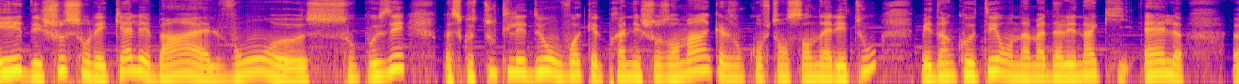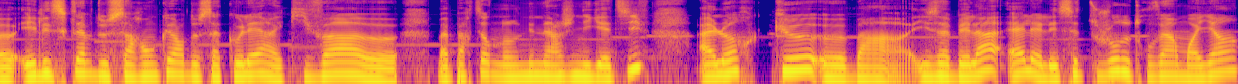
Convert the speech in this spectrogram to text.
et des choses sur lesquelles, eh ben, elles vont euh, s'opposer. Parce que toutes les deux, on voit qu'elles prennent les choses en main, qu'elles ont confiance en elles et tout. Mais d'un côté, on a Madalena qui, elle, euh, est l'esclave de sa rancœur, de sa colère et qui va euh, bah, partir dans l'énergie négative, alors que euh, bah, Isabella, elle, elle essaie toujours de trouver un moyen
